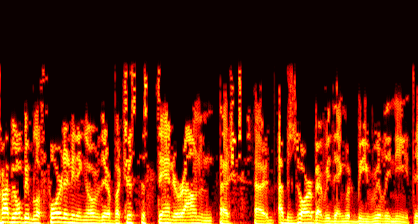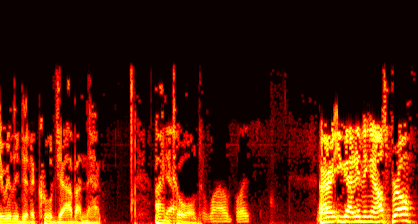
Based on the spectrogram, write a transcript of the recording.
probably won't be able to afford anything over there, but just to stand around and uh, sh- uh, absorb everything would be really neat. They really did a cool job on that. I'm yeah, told. It's a wild place. All right, you got anything else, bro?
